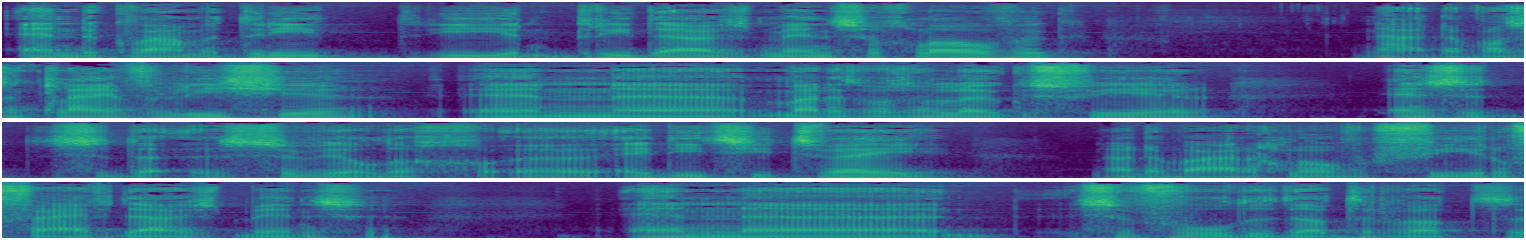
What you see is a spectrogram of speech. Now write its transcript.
en er kwamen drie, drie, 3000 mensen, geloof ik. Nou, dat was een klein verliesje, en, eh, maar het was een leuke sfeer. En ze, ze, ze wilden eh, editie 2. Nou, er waren geloof ik 4.000 of 5.000 mensen. En uh, ze voelden dat er wat,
